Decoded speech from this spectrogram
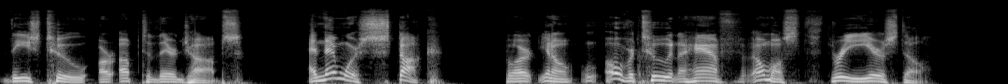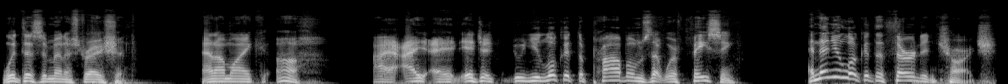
these two are up to their jobs. And then we're stuck for, you know, over two and a half, almost three years still with this administration. And I'm like, oh, I, I, I it you look at the problems that we're facing and then you look at the third in charge.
